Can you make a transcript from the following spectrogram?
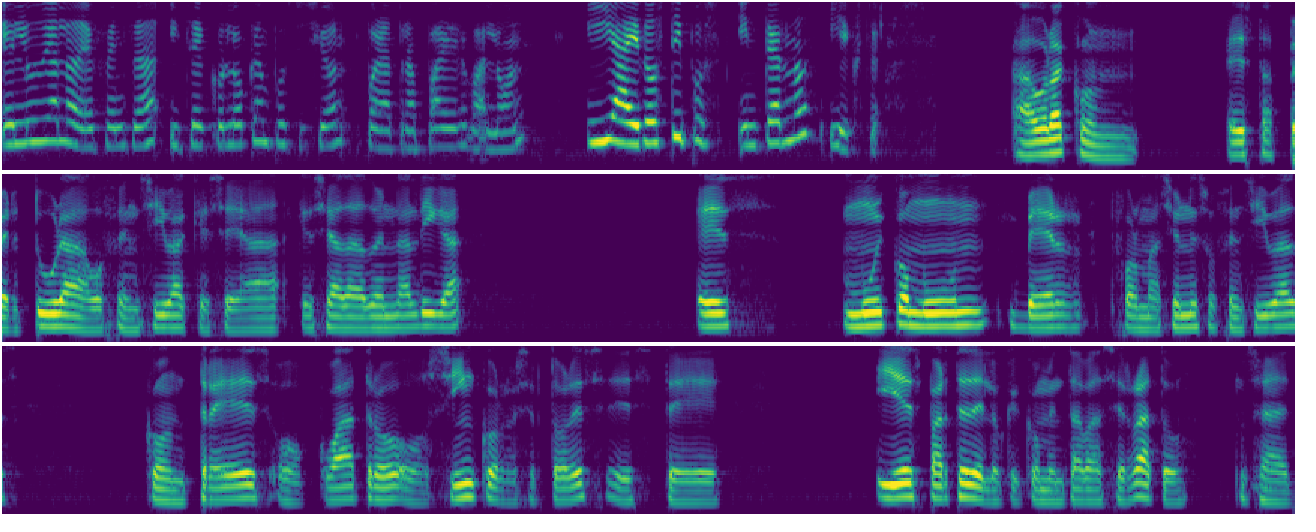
elude a la defensa y se coloca en posición para atrapar el balón. Y hay dos tipos, internos y externos. Ahora con esta apertura ofensiva que se ha, que se ha dado en la liga, es muy común ver formaciones ofensivas con tres o cuatro o cinco receptores. Este, y es parte de lo que comentaba hace rato. O sea,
